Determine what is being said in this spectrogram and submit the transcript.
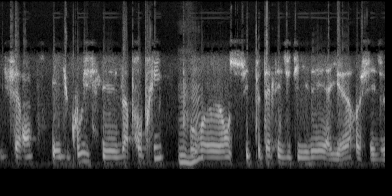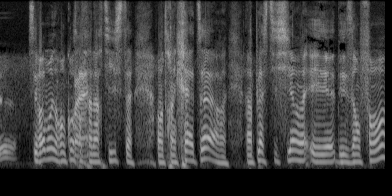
différentes. Et du coup, ils se les approprient Mhm. pour euh, ensuite peut-être les utiliser ailleurs, chez eux. C'est vraiment une rencontre Ouais. entre un artiste, entre un créateur, un plasticien et des enfants.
